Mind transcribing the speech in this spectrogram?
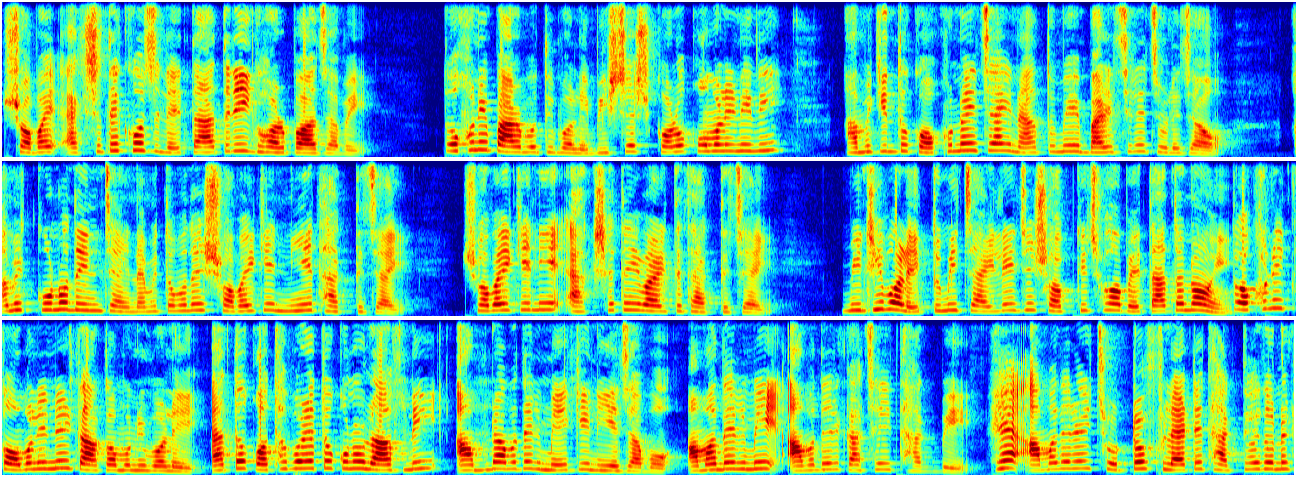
সবাই একসাথে খুঁজলে তাড়াতাড়ি ঘর পাওয়া যাবে। তখনই পার্বতী বলে, বিশ্বাস করো কমলিনীদি আমি কিন্তু কখনোই চাই না তুমি এই বাড়ি ছেড়ে চলে যাও। আমি কোনো দিন চাই না আমি তোমাদের সবাইকে নিয়ে থাকতে চাই। সবাইকে নিয়ে একসাথে এই বাড়িতে থাকতে চাই। মিঠি বলে, তুমি চাইলেই যে সব কিছু হবে তা তো নয়। তখনই কমলিনীর কাকামণি বলে, এত কথা বলে তো কোনো লাভ নেই। আমরা আমাদের মেয়েকে নিয়ে যাব। আমাদের মেয়ে আমাদের কাছেই থাকবে। হ্যাঁ আমাদের ওই ছোট্ট ফ্ল্যাটে থাকতে হয়তো অনেক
